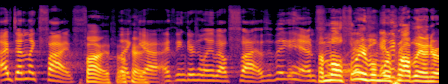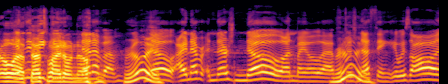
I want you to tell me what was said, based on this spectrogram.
I've done like five. Five. Like okay. yeah, I think there's only about five. A big handful. I'm all three of them In were the probably on your OF. That's why I don't know. None of them. Really? No, I never. And there's no on my OF. There's Really? nothing. It was all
